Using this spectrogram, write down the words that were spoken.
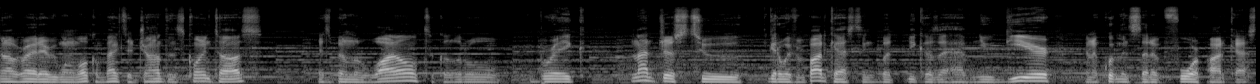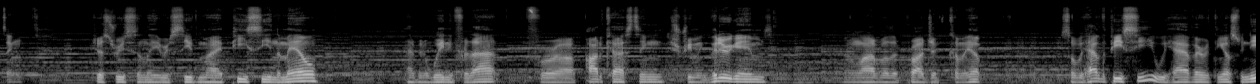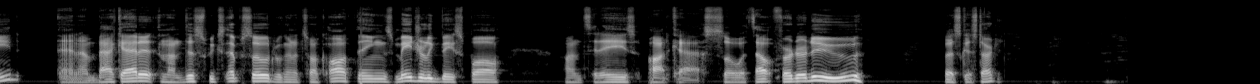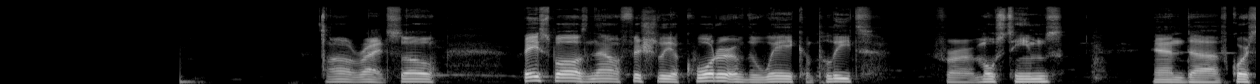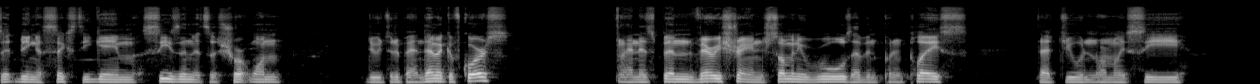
All right, everyone, welcome back to Jonathan's Coin Toss. It's been a little while, took a little break, not just to get away from podcasting, but because I have new gear and equipment set up for podcasting. Just recently received my PC in the mail. I've been waiting for that for uh, podcasting, streaming video games, and a lot of other projects coming up. So we have the PC, we have everything else we need, and I'm back at it. And on this week's episode, we're going to talk all things Major League Baseball on today's podcast. So without further ado, let's get started. All right. So baseball is now officially a quarter of the way complete for most teams. And uh, of course, it being a 60 game season, it's a short one due to the pandemic, of course and it's been very strange. So many rules have been put in place that you wouldn't normally see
